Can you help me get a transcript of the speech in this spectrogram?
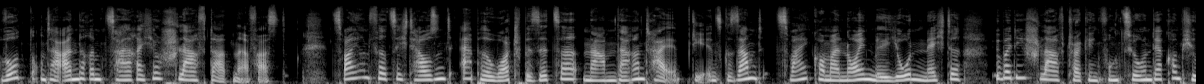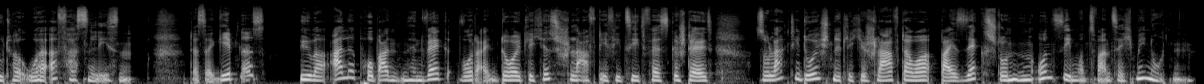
wurden unter anderem zahlreiche Schlafdaten erfasst. 42.000 Apple Watch-Besitzer nahmen daran teil, die insgesamt 2,9 Millionen Nächte über die Schlaftracking-Funktion der Computeruhr erfassen ließen. Das Ergebnis? Über alle Probanden hinweg wurde ein deutliches Schlafdefizit festgestellt. So lag die durchschnittliche Schlafdauer bei 6 Stunden und 27 Minuten.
